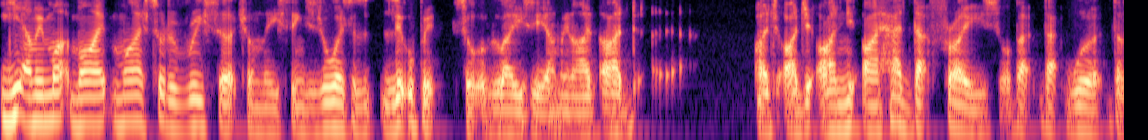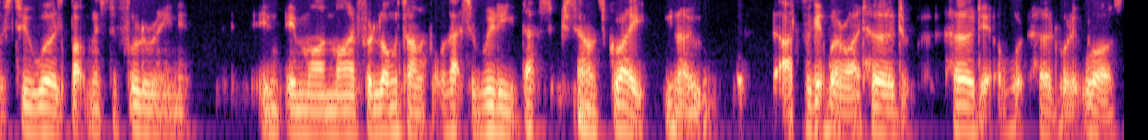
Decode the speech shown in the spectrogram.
Yeah, I mean, my, my, my sort of research on these things is always a little bit sort of lazy. I mean, I I'd, I I I knew- I had that phrase or that that word, those two words, Buckminster Fullerene, in, in my mind for a long time. I thought, well, that's a really that sounds great. You know, I forget where I'd heard heard it or heard what it was,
